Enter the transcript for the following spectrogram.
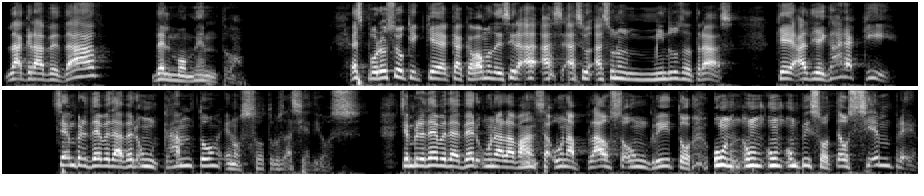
la gravedad del momento. Es por eso que, acabamos de decir hace, unos minutos atrás, que al llegar aquí, siempre debe de haber un canto en nosotros hacia Dios. Siempre debe de haber una alabanza, un aplauso, un grito, un, pisoteo. Siempre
